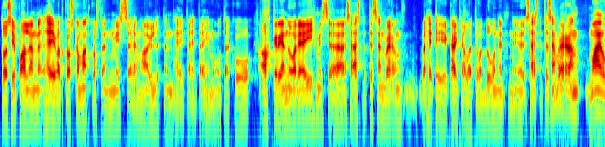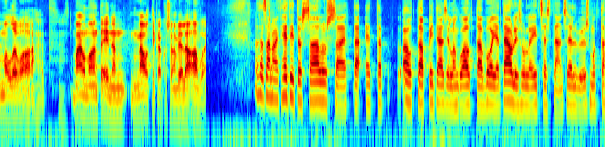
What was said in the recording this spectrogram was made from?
tosi paljon, he eivät koskaan matkustanut missään ja mä oon yllättänyt heitä, että ei muuta kuin ahkeria nuoria ihmisiä, säästätte sen verran, heti kaikki aloittavat duunit, niin säästätte sen verran maailmalle vaan, että maailma on teidän, nauttika, kun se on vielä avoin. No sä sanoit heti tuossa alussa, että, että auttaa pitää silloin, kun auttaa voi, ja tämä oli sulle itsestäänselvyys, mutta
